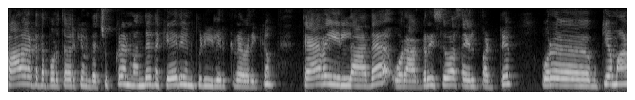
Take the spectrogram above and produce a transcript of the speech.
காலகட்டத்தை பொறுத்த வரைக்கும் இந்த சுக்கரன் வந்து இந்த கேதுவின் பிடியில் இருக்கிற வரைக்கும் தேவையில்லாத ஒரு அக்ரெசிவாக செயல்பட்டு ஒரு முக்கியமான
